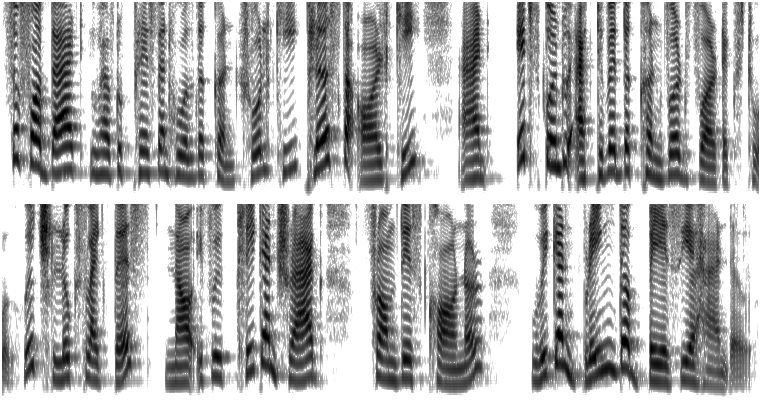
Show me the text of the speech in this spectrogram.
So for that you have to press and hold the control key plus the alt key and it's going to activate the convert vertex tool which looks like this. Now if we click and drag from this corner we can bring the bezier handle.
